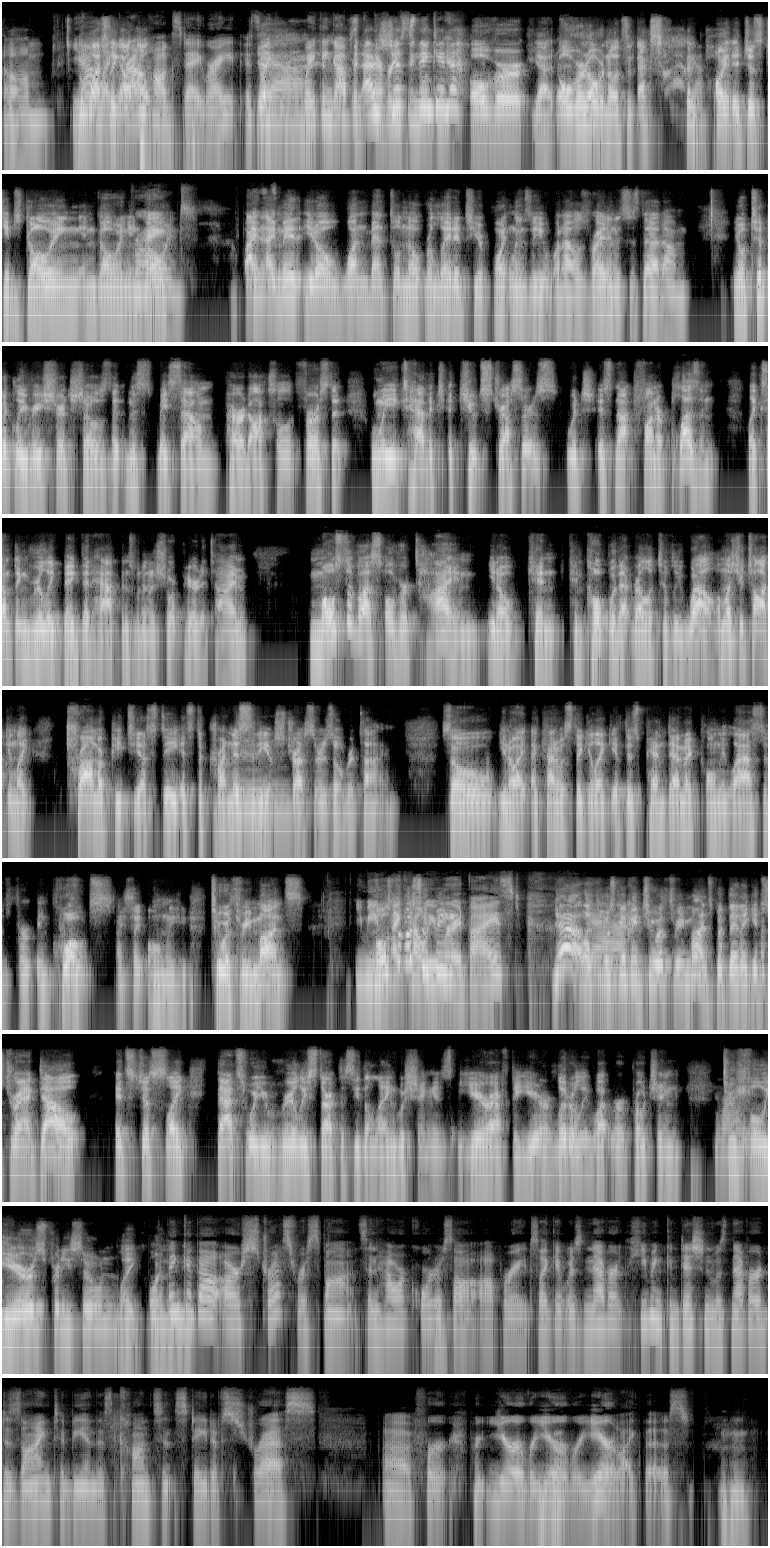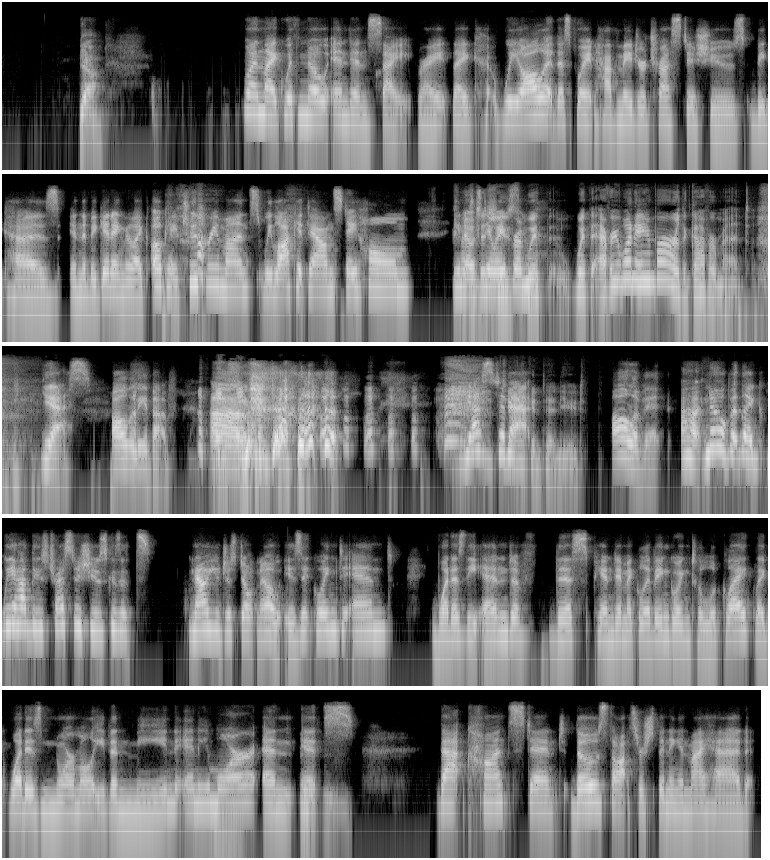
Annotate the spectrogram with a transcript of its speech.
um the Yeah, last like thing I'll- I'll- Groundhog's Day, right? It's Yeah. like waking up and I was every just single thinking day- over yeah over and over no it's an excellent Yeah. point it just keeps going and going and going Right. I, I made you know one mental note related to your point, Lindsey, when I was writing this is that um, you know, typically research shows that and this may sound paradoxical at first, that when we have ac- acute stressors, which is not fun or pleasant, like something really big that happens within a short period of time, most of us over time, you know, can can cope with that relatively well, unless you're talking like trauma PTSD. It's the chronicity of Mm. stressors over time. So, you know, I, I kind of was thinking like if this pandemic only lasted for, in quotes, I say only two or three months. You mean Most like of us how we were advised? Yeah, like it was going to be two or three months, but then it gets dragged out. It's just like that's where you really start to see the languishing is year after year. Literally, what we're approaching two full years pretty soon. Like Well, when think about our stress response and how our Mm-hmm. cortisol operates. Like it was never, the human condition was never designed to be in this constant state of stress uh, for, for year over year Mhm. over year like this. Mhm. Yeah, when like with no end in sight, right? Like we all at this point have major trust issues because in the beginning they're like, okay, two, three months, we lock it down, stay home, you know, stay away from with with everyone, Amber, or the government. yes, all of the above. Oh, Um, yes to be that. continued. all of it. Uh, no, but like we have these trust issues because it's now you just don't know. Is it going to end? What is the end of this pandemic living going to look like? Like, what is normal even mean anymore? And Mm-hmm. it's that constant, those thoughts are spinning in my head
